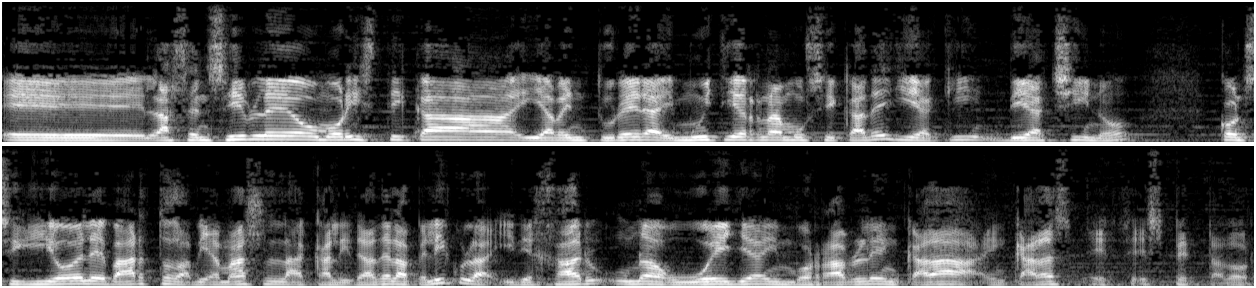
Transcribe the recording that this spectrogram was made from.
Eh, la sensible, humorística y aventurera y muy tierna música de Giachi- Giacchino consiguió elevar todavía más la calidad de la película y dejar una huella imborrable en cada, en cada es- espectador.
